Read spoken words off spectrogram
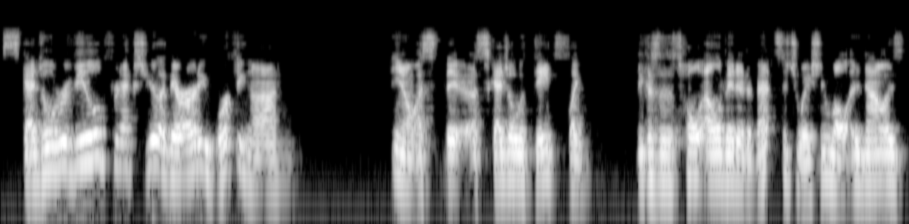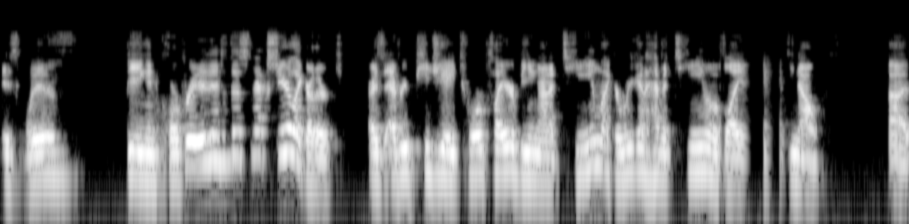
schedule revealed for next year? Like they're already working on, you know, a, a schedule with dates, like because of this whole elevated event situation. Well, now is is LIV being incorporated into this next year? Like, are there is every PGA Tour player being on a team? Like, are we going to have a team of like you know, uh,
